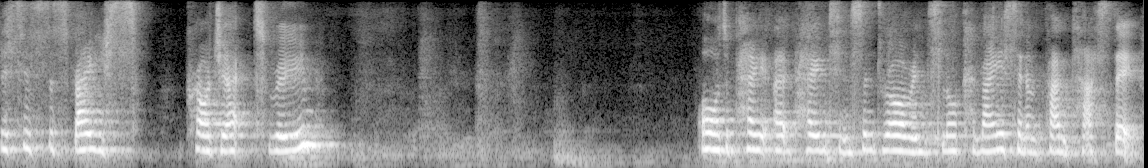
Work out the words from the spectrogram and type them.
This is the space project room. All the pa- uh, paintings and drawings look amazing and fantastic.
